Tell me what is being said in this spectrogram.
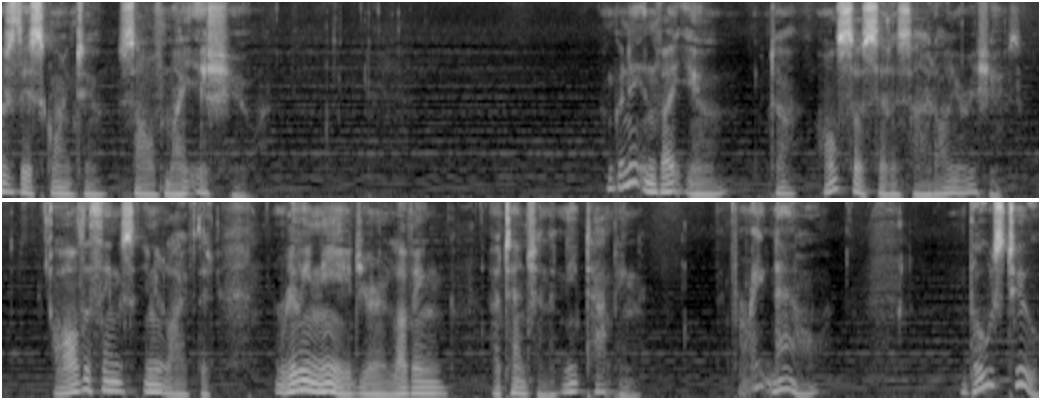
is this going to solve my issue? I'm going to invite you to also set aside all your issues, all the things in your life that really need your loving attention, that need tapping. For right now, those too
